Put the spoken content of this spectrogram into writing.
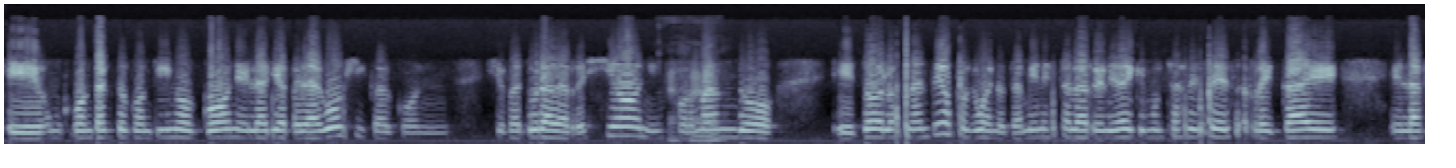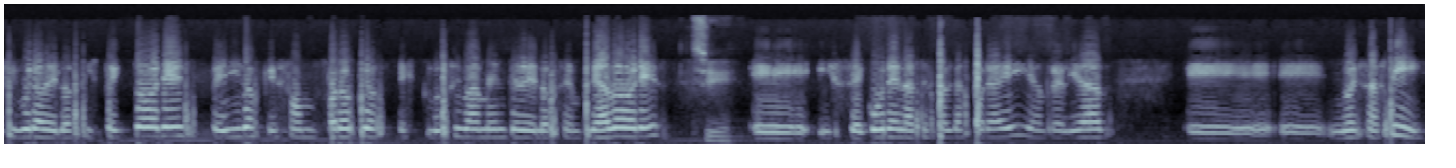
eh, un contacto continuo con el área pedagógica, con jefatura de región, informando todos los planteos, porque bueno, también está la realidad de que muchas veces recae en la figura de los inspectores pedidos que son propios exclusivamente de los empleadores y se cubren las espaldas por ahí y en realidad eh, eh, no es así.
